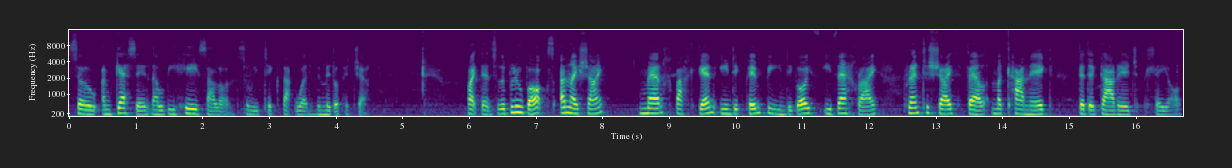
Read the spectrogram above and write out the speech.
So I'm guessing that would be hair salon. So we take that one, the middle picture. Right then, so the blue box, anaisiau, merch bachgen 15 i 18 i ddechrau prentisiaeth fel mecanig, gyda garage lleol.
